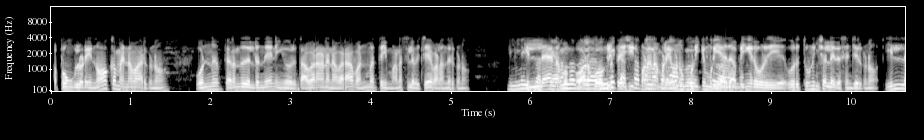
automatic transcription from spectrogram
அப்போ உங்களுடைய நோக்கம் என்னவா இருக்கணும்? ஒண்ணு பிறந்ததுல இருந்தே நீங்க ஒரு தவறான நபரா வன்மத்தை மனசுல வச்சே வளர்ந்துருக்கணும். இல்ல நம்ம போற போக்குல பேசிட்டு போனா நம்மள எவனும் பிடிக்க முடியாது அப்படிங்கிற ஒரு ஒரு துணிச்சல் இதை செஞ்சிருக்கணும். இல்ல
